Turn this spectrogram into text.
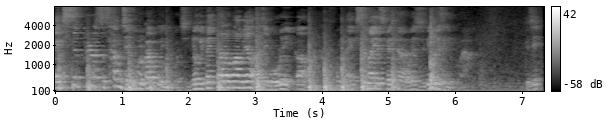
x 플러스 3 제곱을 갖고 있는 거지. 여기 베타라고 하면 아직 모르니까 그럼 x 마이너스 베타라고 해서 이렇게 생긴 거야. 그지?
